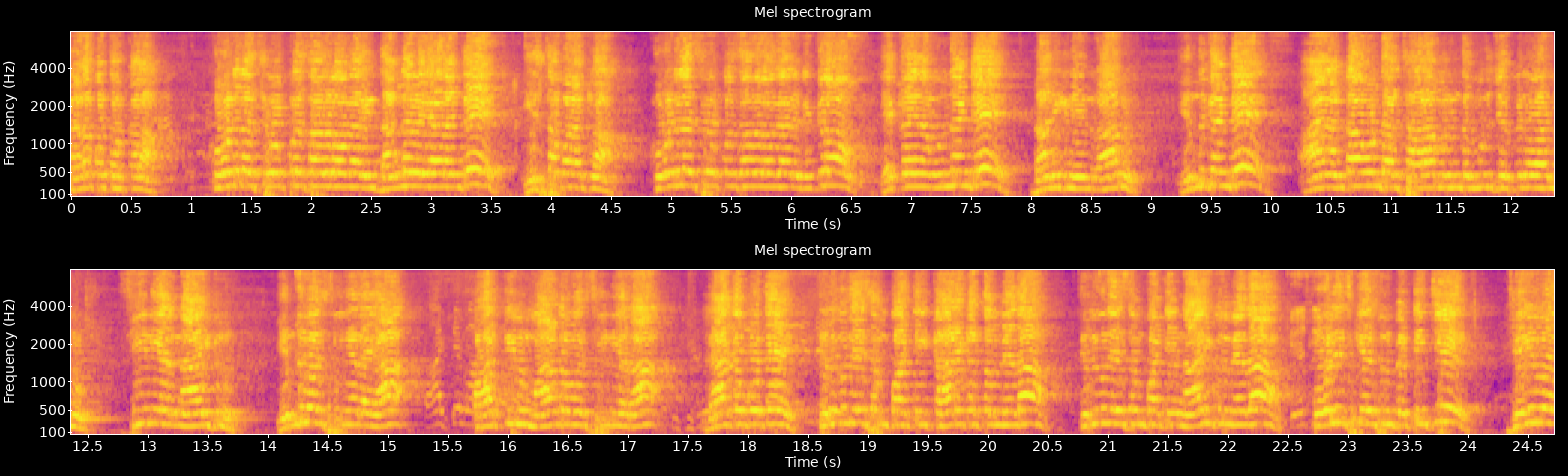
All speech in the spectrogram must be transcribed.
గడప తొక్కల. కోడెల శివప్రసాదరావు గారికి దండ వేయాలంటే ఇష్టపడట్లా. కోడెల శివప్రసాదరావు గారి విగ్రహం ఎక్కడైనా ఉందంటే దానికి నేను రాను. ఎందుకంటే ఆయన అంటా ఉంటారు చాలా మంది ఇంతకుముందు చెప్పిన వాళ్ళు సీనియర్ నాయకులు. ఎందులో సీనియర్ అయ్యా పార్టీలు మారడంలో సీనియరా? లేకపోతే తెలుగుదేశం పార్టీ కార్యకర్తల మీద తెలుగుదేశం పార్టీ నాయకుల మీద పోలీస్ కేసులు పెట్టించి జైల్లో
